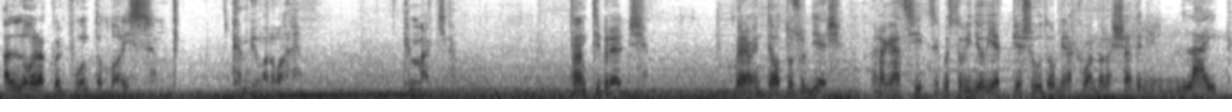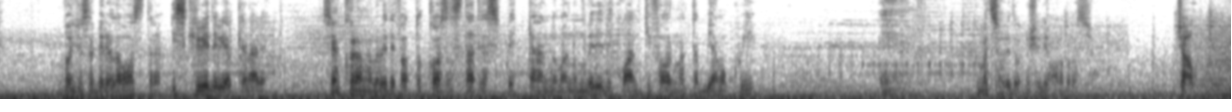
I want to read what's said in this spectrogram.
allora a quel punto boys cambio manuale. Che macchina. Tanti pregi. Veramente 8 su 10. Ragazzi, se questo video vi è piaciuto, mi raccomando lasciatemi un like. Voglio sapere la vostra. Iscrivetevi al canale. Se ancora non l'avete fatto, cosa state aspettando? Ma non vedete quanti format abbiamo qui? E come al solito, ci vediamo alla prossima. Ciao!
